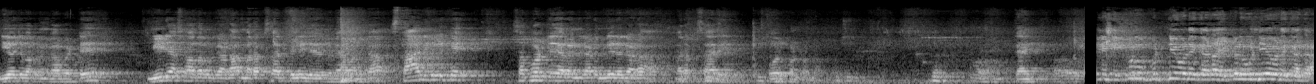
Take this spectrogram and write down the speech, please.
నియోజకవర్గం కాబట్టి మీడియా సోదరులు కూడా మరొకసారి తెలియజేయడం ఏమనగా స్థానికులకే సపోర్ట్ చేయాలని కూడా మీరు కూడా మరొకసారి కోరుకుంటున్నాం. థ్యాంక్ యూ ఇప్పుడు పుట్టినవాడే కదా ఇక్కడ ఉండేవాడు కదా?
